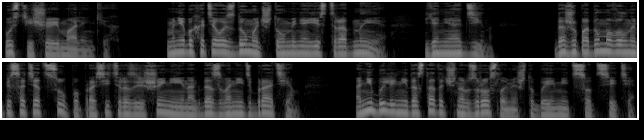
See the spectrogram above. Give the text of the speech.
пусть еще и маленьких. Мне бы хотелось думать, что у меня есть родные, я не один. Даже подумывал написать отцу, попросить разрешения иногда звонить братьям. Они были недостаточно взрослыми, чтобы иметь соцсети.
